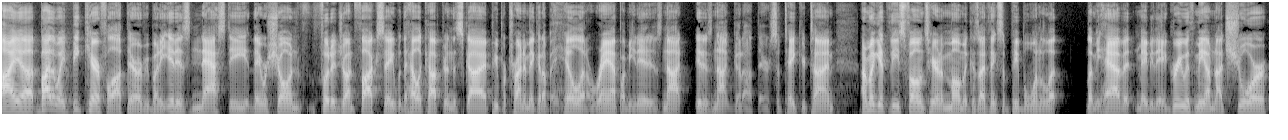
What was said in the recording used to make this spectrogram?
I, uh, by the way, be careful out there, everybody. It is nasty. They were showing footage on Fox 8 with a helicopter in the sky. People trying to make it up a hill and a ramp. I mean, it is not. It is not good out there. So take your time. I'm gonna get to these phones here in a moment because I think some people want to let let me have it. Maybe they agree with me. I'm not sure.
